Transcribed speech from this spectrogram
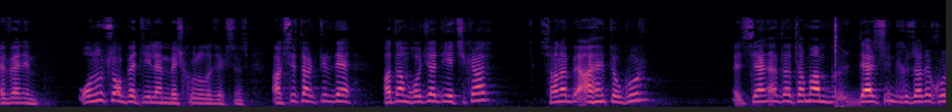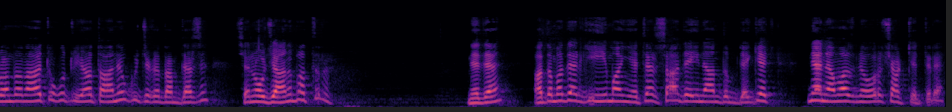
efendim onun sohbetiyle meşgul olacaksınız. Aksi takdirde adam hoca diye çıkar, sana bir ayet okur, e sen de tamam dersin ki zaten Kur'an'dan ayet okudu ya tane okuyacak adam dersin. Sen ocağını batırır. Neden? Adama der ki iman yeter sade inandım de geç. Ne namaz ne oruç hak getire.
